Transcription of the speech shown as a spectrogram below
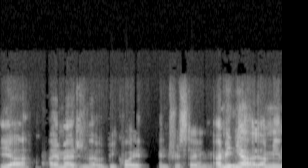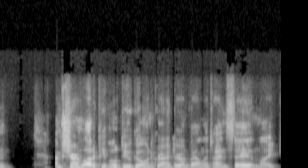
Yeah, I imagine that would be quite interesting. I mean, yeah, I mean, I'm sure a lot of people do go on Grindr on Valentine's Day and like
